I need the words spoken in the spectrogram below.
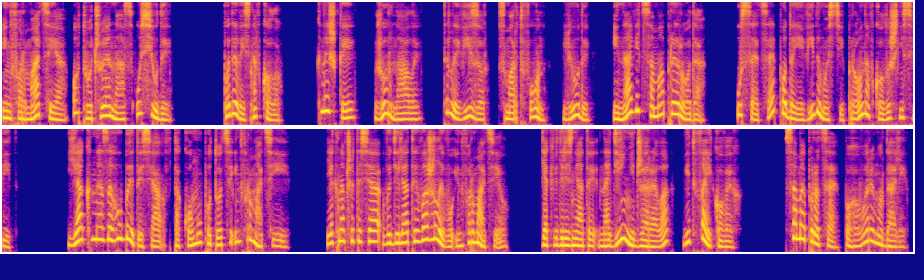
Інформація оточує нас усюди. Подивись навколо книжки, журнали, телевізор, смартфон, люди і навіть сама природа. Усе це подає відомості про навколишній світ. Як не загубитися в такому потоці інформації? Як навчитися виділяти важливу інформацію? Як відрізняти надійні джерела від фейкових? Саме про це поговоримо далі.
